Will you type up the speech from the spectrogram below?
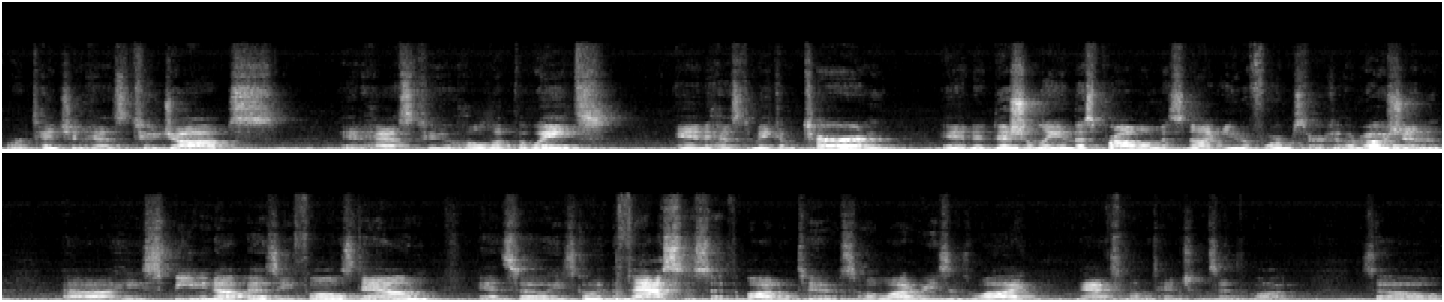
where tension has two jobs. It has to hold up the weights and it has to make them turn. And additionally, in this problem, it's not uniform circular motion. Uh, he's speeding up as he falls down, and so he's going the fastest at the bottom too. So a lot of reasons why maximum tension's at the bottom. So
